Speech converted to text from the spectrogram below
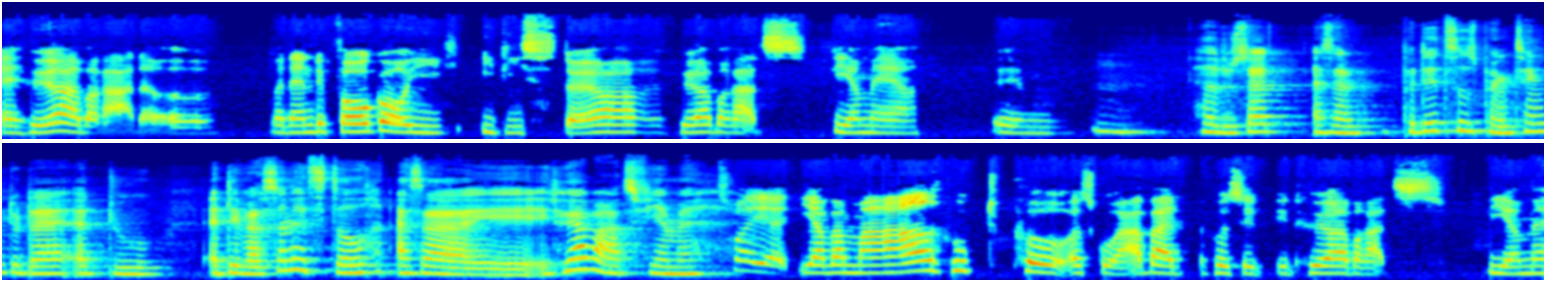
af høreapparater, og hvordan det foregår i, i de større høreapparatsfirmaer. Øh. Mm. Havde du så, altså på det tidspunkt, tænkte du da, at du at det var sådan et sted, altså øh, et høreapparatsfirma? Jeg tror, jeg, jeg var meget hugt på at skulle arbejde hos et, et høreapparatsfirma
